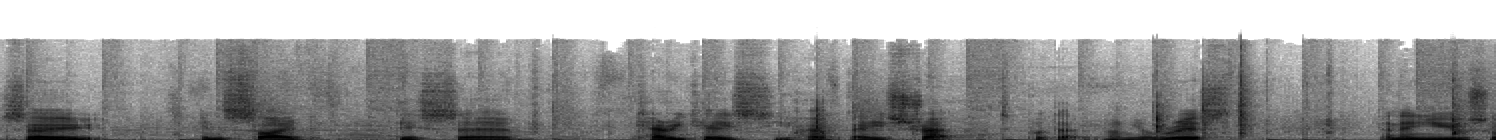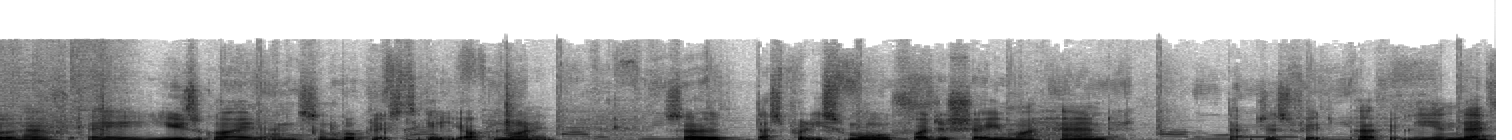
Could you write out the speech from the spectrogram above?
So inside this uh, carry case you have a strap to put that on your wrist and then you also have a user guide and some booklets to get you up and running. So that's pretty small. If I just show you my hand, that just fits perfectly in there.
